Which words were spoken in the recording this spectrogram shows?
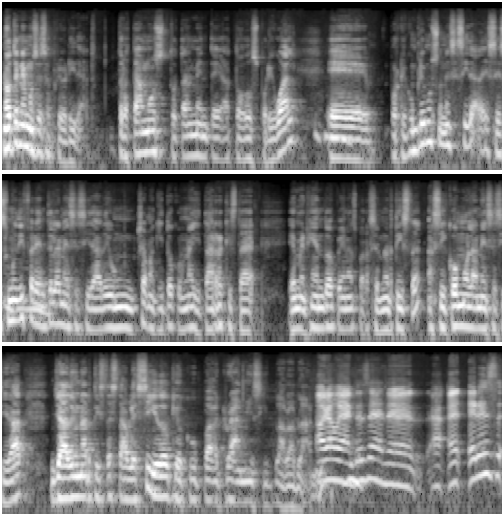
no tenemos esa prioridad. Tratamos totalmente a todos por igual, eh, porque cumplimos sus necesidades. Es muy diferente la necesidad de un chamaquito con una guitarra que está emergiendo apenas para ser un artista, así como la necesidad ya de un artista establecido que ocupa Grammys y bla, bla, bla. ¿no? Ahora, güey, antes de... eres,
